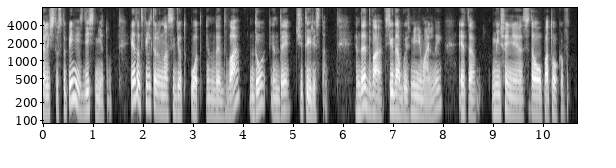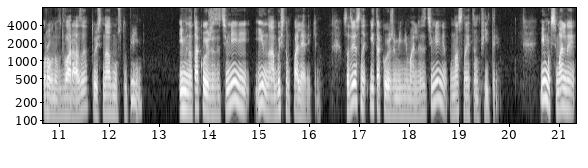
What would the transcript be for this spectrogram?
количества ступеней здесь нету. Этот фильтр у нас идет от ND2 до ND400. ND2 всегда будет минимальный. Это уменьшение светового потока ровно в два раза, то есть на одну ступень. Именно такое же затемнение и на обычном полярике. Соответственно, и такое же минимальное затемнение у нас на этом фильтре. И максимальное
